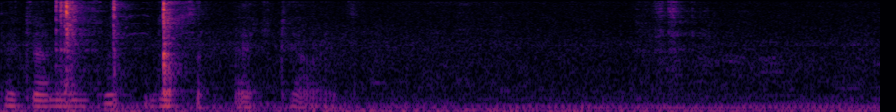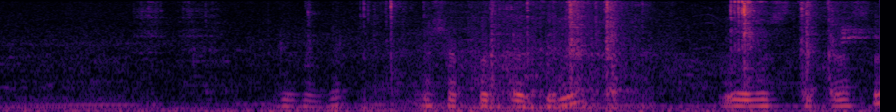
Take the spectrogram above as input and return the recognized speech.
त्याच्यानंतर दुसरा पॅच ठेवायचा. हे बघा अशा पद्धतीने व्यवस्थित असं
